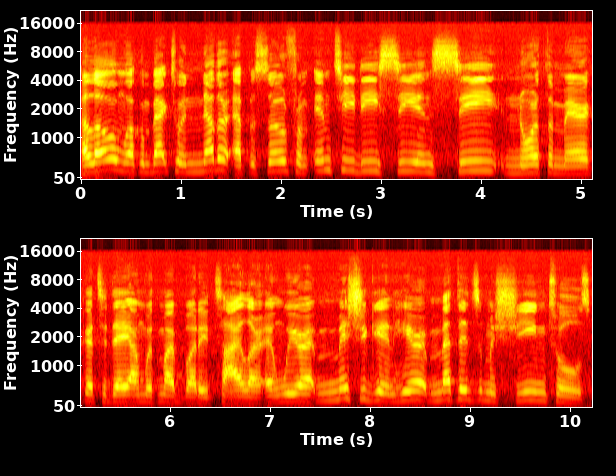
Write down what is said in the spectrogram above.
Hello and welcome back to another episode from MTD CNC North America. Today I'm with my buddy Tyler and we are at Michigan here at Methods Machine Tools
